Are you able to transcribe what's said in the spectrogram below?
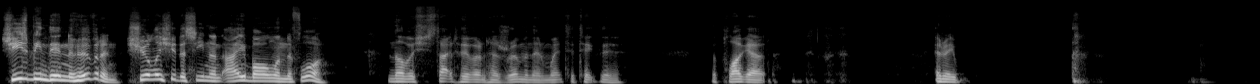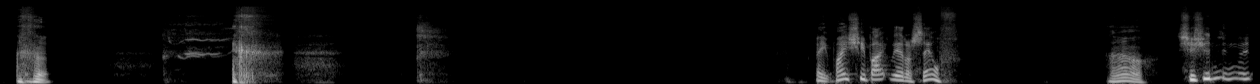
She's been doing the hoovering. Surely she'd have seen an eyeball on the floor. No, but she started hoovering his room and then went to take the the plug out. Anyway, right, why is she back there herself? I know. She shouldn't.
